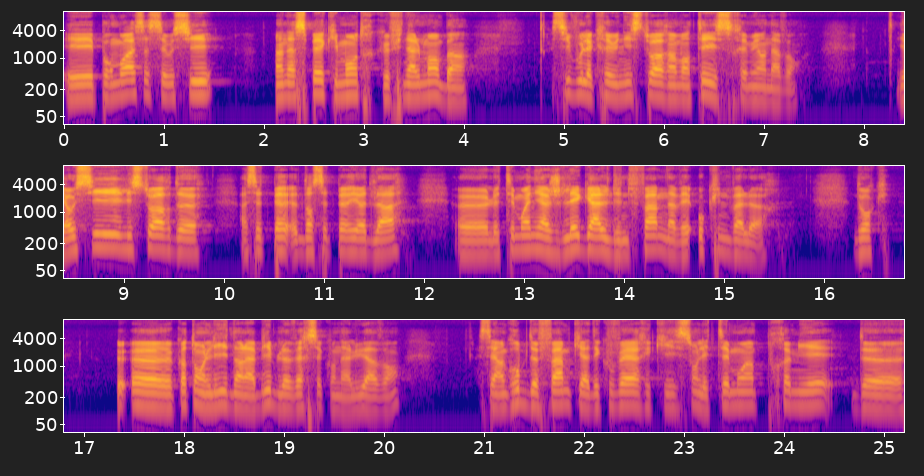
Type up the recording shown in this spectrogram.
Et pour moi, ça, c'est aussi un aspect qui montre que finalement, ben, si vous voulez créer une histoire inventée, il serait mis en avant. Il y a aussi l'histoire de dans cette période-là, euh, le témoignage légal d'une femme n'avait aucune valeur. Donc, euh, euh, quand on lit dans la Bible le verset qu'on a lu avant, c'est un groupe de femmes qui a découvert et qui sont les témoins premiers de,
